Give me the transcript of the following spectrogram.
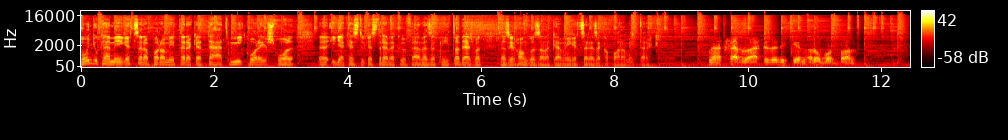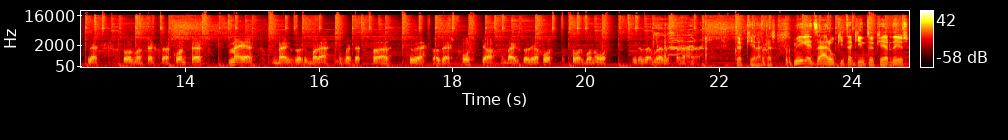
Mondjuk el még egyszer a paramétereket, tehát mikor és hol e, igyekeztük ezt revekül felvezetni itt adásban, de azért hangozzanak el még egyszer ezek a paraméterek. Na hát február 10-én a Robotban lesz szorban szexuál koncert, melyet Begzoli barátunk vezet fel, ő lesz az est hostja, a Begzoli a host, a szorban ott, igazából ez a. Tökéletes. Még egy záró kitekintő kérdés.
